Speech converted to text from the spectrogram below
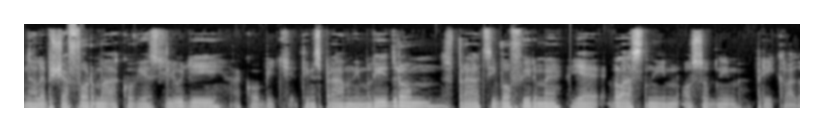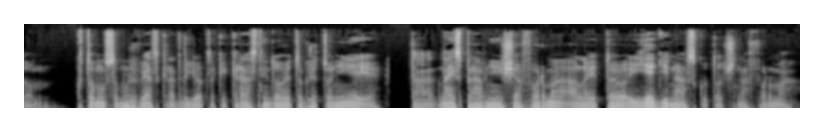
najlepšia forma, ako viesť ľudí, ako byť tým správnym lídrom v práci vo firme, je vlastným osobným príkladom. K tomu som už viackrát videl taký krásny dovetok, že to nie je tá najsprávnejšia forma, ale je to jediná skutočná forma.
